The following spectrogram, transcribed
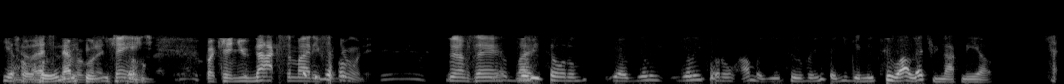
Yo, you know, that's never going to change. But can you knock somebody for doing it? You know what I'm saying? Yo, Like, told him, yo, Gillie, Gillie told him, I'm a YouTuber. He said, you give me two, I'll let you knock me out.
